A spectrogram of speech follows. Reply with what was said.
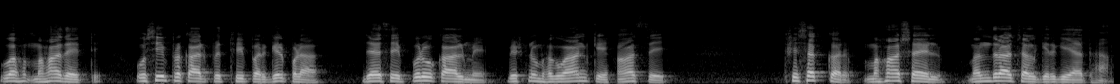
वह महादैत्य उसी प्रकार पृथ्वी पर गिर पड़ा, जैसे पूर्व काल में विष्णु भगवान के हाथ से खिसक कर महाशैल मंद्राचल गिर गया था।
